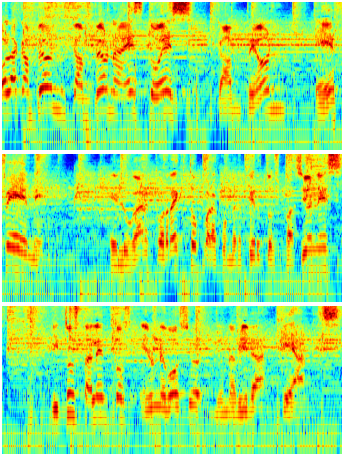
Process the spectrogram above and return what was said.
Hola campeón, campeona, esto es Campeón FM, el lugar correcto para convertir tus pasiones y tus talentos en un negocio y una vida que ames.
